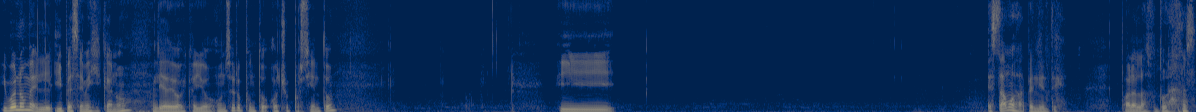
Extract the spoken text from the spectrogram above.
Y bueno, el IPC mexicano el día de hoy cayó un 0.8%. Y estamos al pendiente para las futuras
